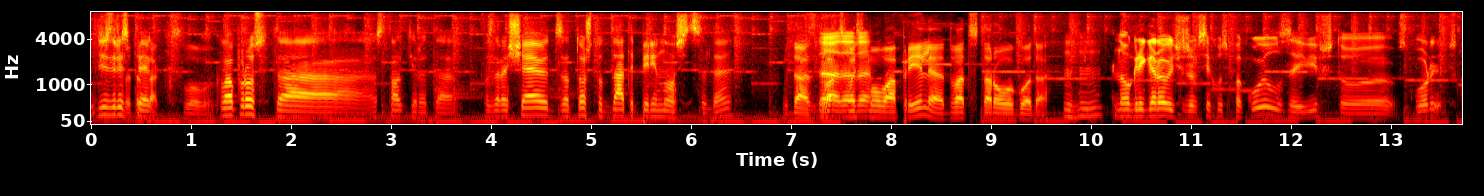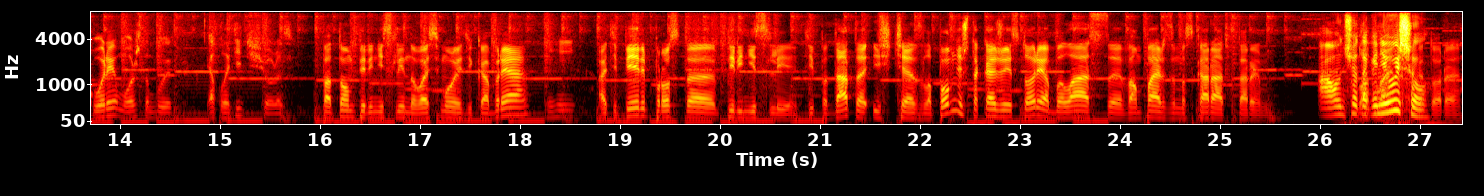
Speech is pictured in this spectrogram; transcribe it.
Дизреспект. так, к слову. К вопросу-то Сталкера-то возвращают за то, что дата переносится, да? Да, с Да, да, 28 апреля 22 года. Угу. Но Григорович уже всех успокоил, заявив, что вскоре, вскоре можно будет оплатить еще раз. Потом перенесли на 8 декабря, Мгм. а теперь просто перенесли. Типа, дата исчезла. Помнишь, такая же история была с Vampire the Masquerade вторым? А он что, так и не вышел? Которая...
